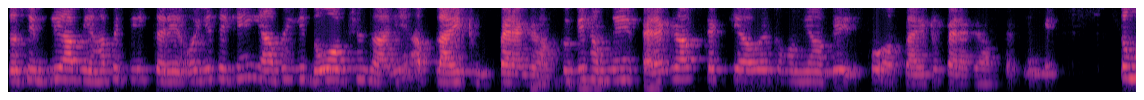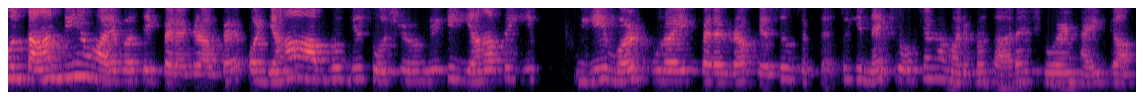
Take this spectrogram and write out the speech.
तो सिंपली आप यहाँ पे क्लिक करें और ये देखें, यहाँ पे ये दो ऑप्शन आ रही है अप्लाई टू पैराग्राफ क्योंकि हमने पैराग्राफ सेलेक्ट किया हुआ है तो हम यहाँ पे इसको अप्लाई टू पैराग्राफ कर देंगे। तो मुल्तान भी हमारे पास एक पैराग्राफ है और यहाँ आप लोग ये सोच रहे होंगे कि यहाँ पे ये ये वर्ड पूरा एक पैराग्राफ कैसे हो सकता है? तो ये नेक्स्ट ऑप्शन हमारे पास आ रहा है शो एंड हाइट का।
